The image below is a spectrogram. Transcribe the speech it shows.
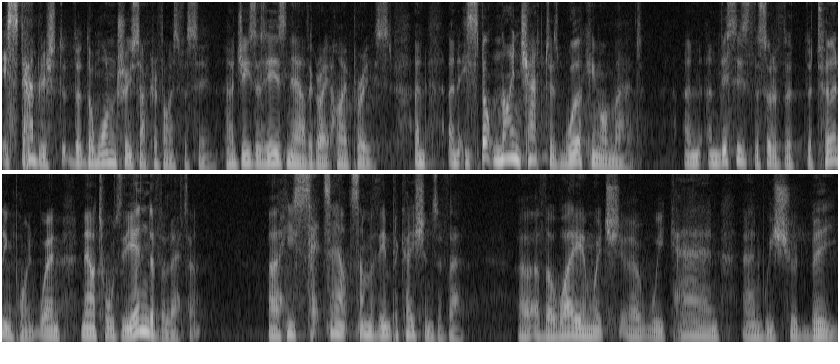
established the, the one true sacrifice for sin. How Jesus is now the great high priest. And, and he spent nine chapters working on that. And, and this is the sort of the, the turning point when now towards the end of the letter, uh, he sets out some of the implications of that, uh, of the way in which uh, we can and we should be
